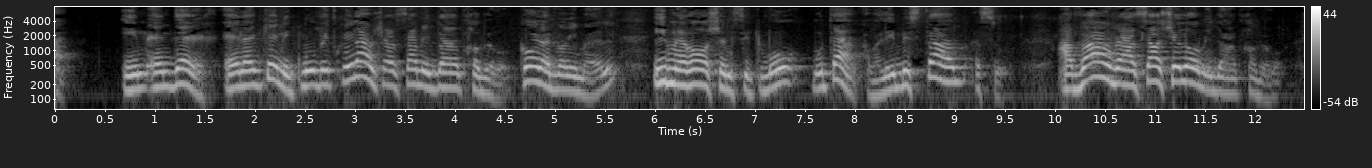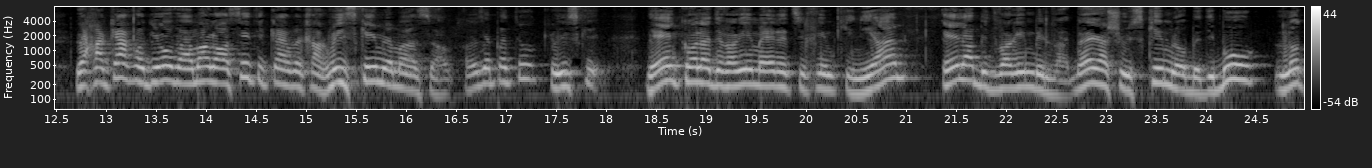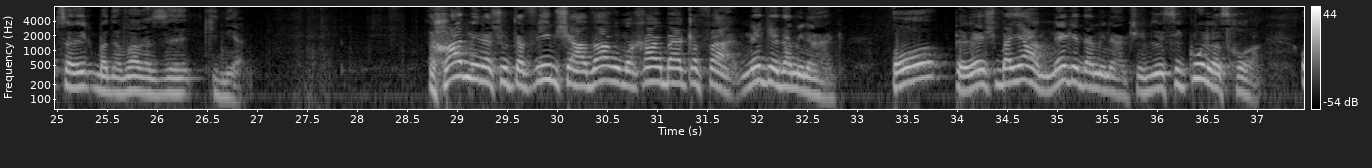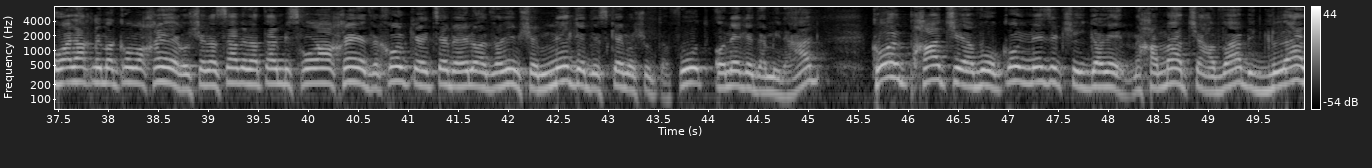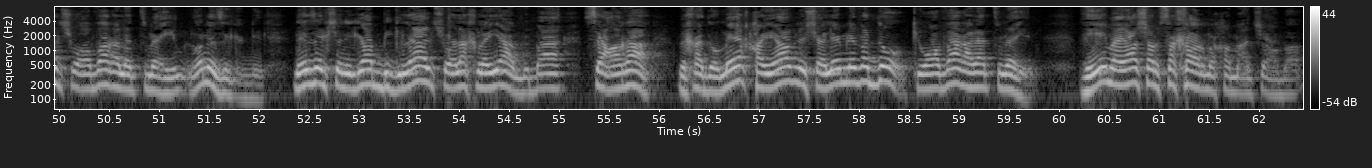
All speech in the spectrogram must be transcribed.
אם אין דרך, אלא אם כן ייתנו בתחילה או שעשה מדעת חברו. כל הדברים האלה, אם מראש הם סיכמו, מותר, אבל אם בסתם, אסור. עבר ועשה שלא מדעת חברו. ואחר כך הודיעו ואמר לו עשיתי כך וכך, והסכים למעשיו, אבל זה פתור, כי הוא הסכים. ואין כל הדברים האלה צריכים קניין, אלא בדברים בלבד. ברגע שהוא הסכים לו בדיבור, לא צריך בדבר הזה קניין. אחד מן השותפים שעבר ומכר בהקפה נגד המנהג, או פירש בים נגד המנהג, שזה סיכון לסחורה. או הלך למקום אחר, או שנסע ונתן בסחורה אחרת, וכל כיוצא באלו הדברים שהם נגד הסכם השותפות, או נגד המנהג, כל פחת שיבוא, כל נזק שיגרם מחמת שעבר בגלל שהוא עבר על התנאים, לא נזק רגיל, נזק שנגרם בגלל שהוא הלך לים ובאה סערה וכדומה, חייב לשלם לבדו, כי הוא עבר על התנאים. ואם היה שם שכר מחמת שעבר,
